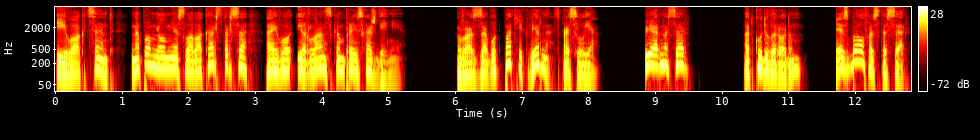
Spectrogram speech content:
и его акцент напомнил мне слова Карстерса о его ирландском происхождении. «Вас зовут Патрик, верно?» — спросил я. «Верно, сэр». «Откуда вы родом?» «Из Белфаста, сэр».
